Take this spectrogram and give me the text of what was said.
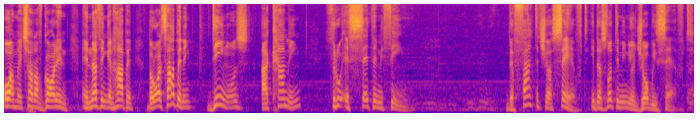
oh, I'm a child of God and, and nothing can happen. But what's happening? Demons are coming through a certain thing. The fact that you are saved, it does not mean your job is saved.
